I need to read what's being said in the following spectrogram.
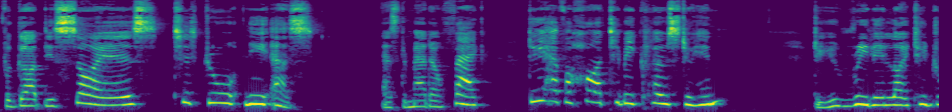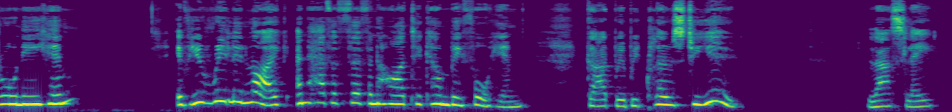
for God desires to draw near us. As a matter of fact, do you have a heart to be close to him? Do you really like to draw near him? If you really like and have a fervent heart to come before him, God will be close to you. Lastly,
